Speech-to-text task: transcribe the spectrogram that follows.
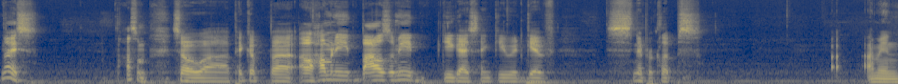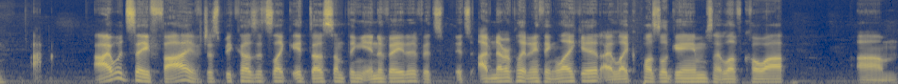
Nice. Awesome. So uh, pick up. Uh, oh, how many bottles of mead do you guys think you would give Snipperclips? i mean I, I would say five just because it's like it does something innovative it's it's i've never played anything like it i like puzzle games i love co-op um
